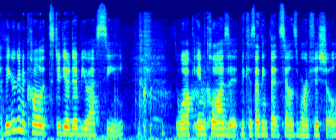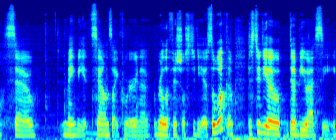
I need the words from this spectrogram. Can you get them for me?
I think we're going to call it Studio WSC, walk in closet, because I think that sounds more official. So maybe it sounds like we're in a real official studio. So, welcome to Studio WSC.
